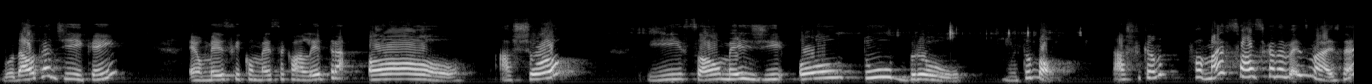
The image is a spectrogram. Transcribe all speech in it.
Vou dar outra dica, hein? É o mês que começa com a letra O. Achou? E só o mês de outubro. Muito bom. Tá ficando mais fácil cada vez mais, né?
